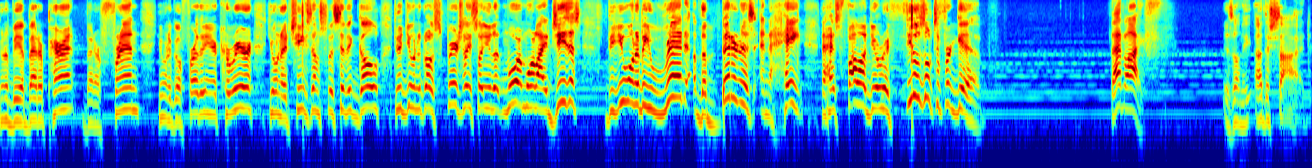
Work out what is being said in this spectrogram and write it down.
You want to be a better parent, better friend? You want to go further in your career? You want to achieve some specific goal? Do you want to grow spiritually so you look more and more like Jesus? Do you want to be rid of the bitterness and hate that has followed your refusal to forgive? That life is on the other side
